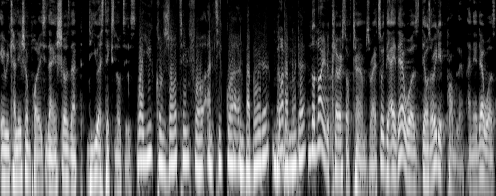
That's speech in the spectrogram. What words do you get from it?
a retaliation policy that ensures that the US takes notice? Were you consulting for Antigua and Barbuda? Not, Bermuda? No, not in the clearest of terms, right? So the idea was, there was already a problem. And the idea was,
